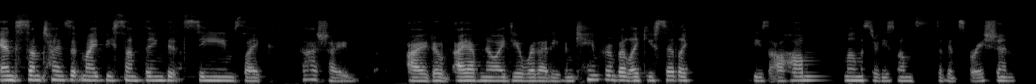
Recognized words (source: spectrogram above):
and sometimes it might be something that seems like, gosh, I I don't I have no idea where that even came from. But like you said, like these aha moments or these moments of inspiration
